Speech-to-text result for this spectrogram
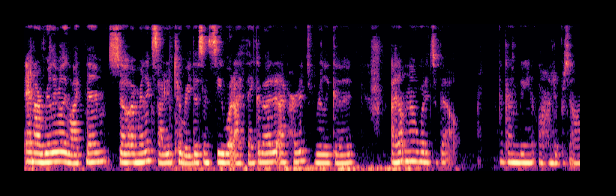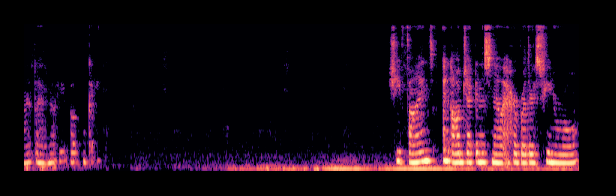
and I really, really like them. So I'm really excited to read this and see what I think about it. I've heard it's really good. I don't know what it's about. Like I'm being 100% honest. I have no idea. Oh, okay. She finds an object in the snow at her brother's funeral.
